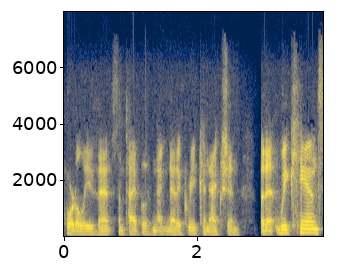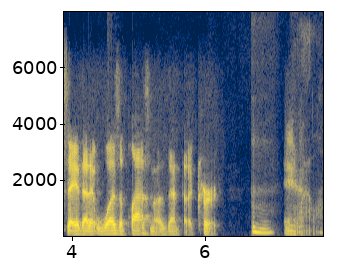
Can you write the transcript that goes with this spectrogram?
portal event, some type of magnetic reconnection. But it, we can say that it was a plasma event that occurred. Mm-hmm. And, wow.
